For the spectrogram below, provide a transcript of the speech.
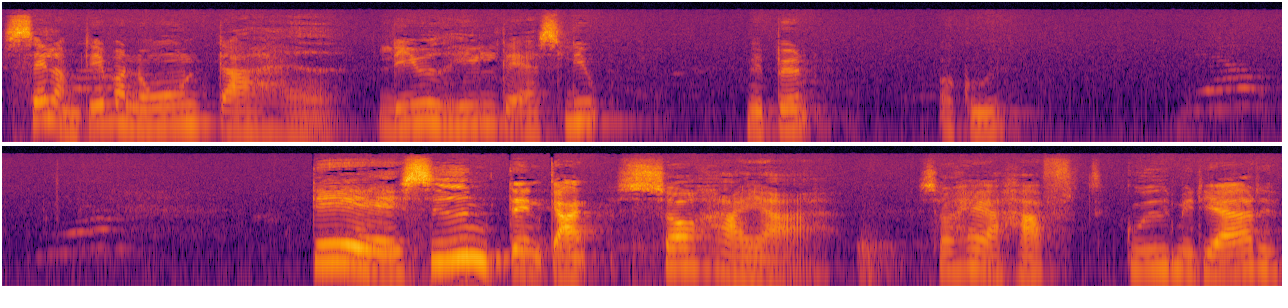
selvom det var nogen, der havde levet hele deres liv med bøn og Gud. Det, øh, siden dengang, så har jeg så har jeg haft Gud i mit hjerte.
